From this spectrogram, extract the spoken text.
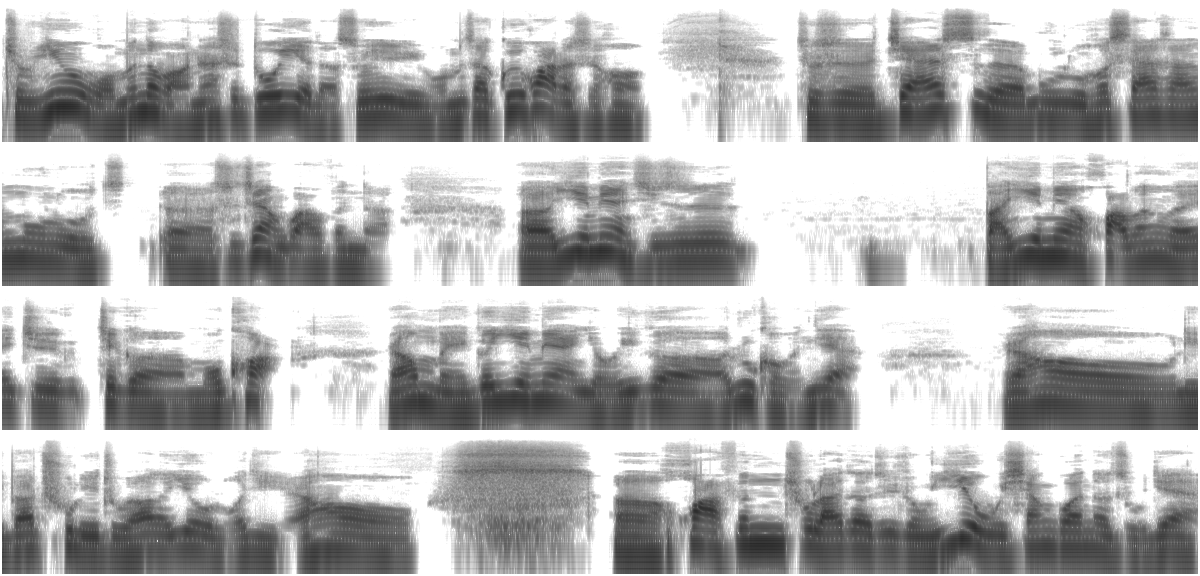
就是因为我们的网站是多页的，所以我们在规划的时候，就是 JS 的目录和 CSS 目录，呃，是这样划分的。呃，页面其实把页面划分为这这个模块，然后每个页面有一个入口文件，然后里边处理主要的业务逻辑，然后呃划分出来的这种业务相关的组件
